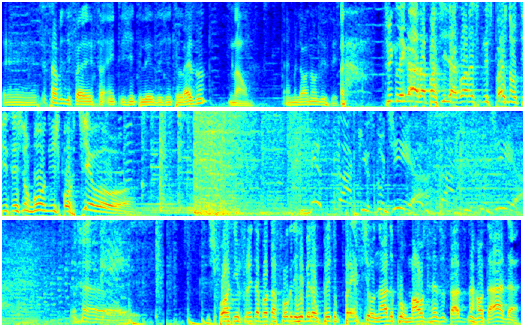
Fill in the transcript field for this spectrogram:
É, Você sabe a diferença entre gentileza e gentileza? Não. É melhor não dizer. Fique ligado, a partir de agora, as principais notícias do mundo esportivo. Destaques do dia. Destaques do dia. Esporte enfrenta Botafogo de Ribeirão Preto pressionado por maus resultados na rodada.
